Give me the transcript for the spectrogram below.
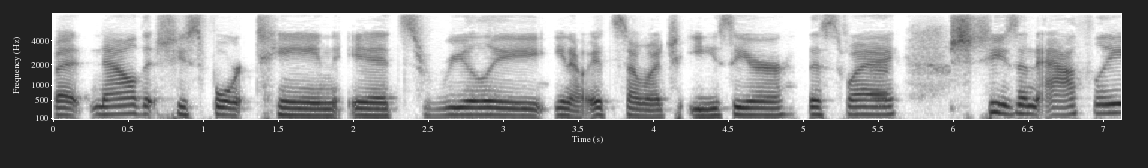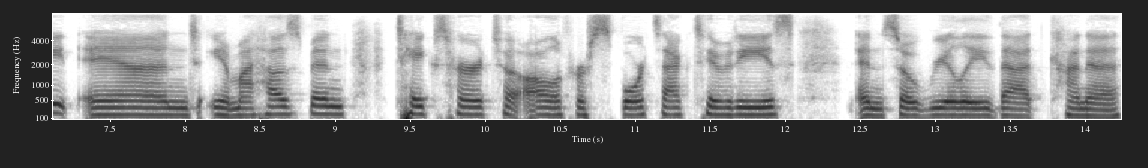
But now that she's 14 it's really you know it's so much easier this way. She's an athlete and you know my husband takes her to all of her sports activities. And so really that kind of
